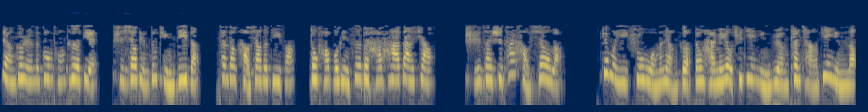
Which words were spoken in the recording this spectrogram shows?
两个人的共同特点是笑点都挺低的，看到好笑的地方都毫不吝啬的哈哈大笑，实在是太好笑了。这么一说，我们两个都还没有去电影院看场电影呢。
